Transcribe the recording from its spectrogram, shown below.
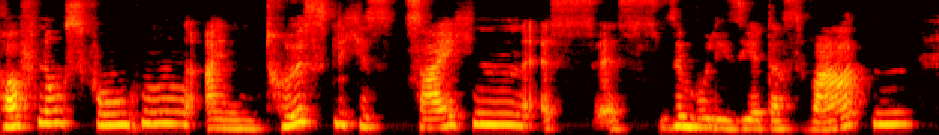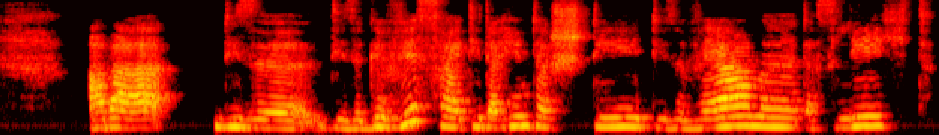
Hoffnungsfunken, ein tröstliches Zeichen. Es, es symbolisiert das Warten, aber diese, diese Gewissheit, die dahinter steht, diese Wärme, das Licht,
